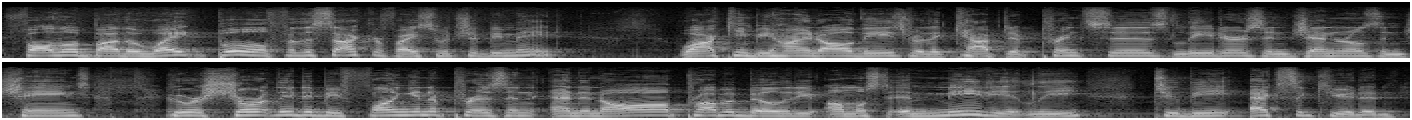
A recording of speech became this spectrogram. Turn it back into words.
followed by the white bull for the sacrifice which should be made. Walking behind all these were the captive princes, leaders, and generals in chains who were shortly to be flung into prison and, in all probability, almost immediately to be executed.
